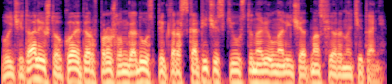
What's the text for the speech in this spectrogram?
Вы читали, что Койпер в прошлом году спектроскопически установил наличие атмосферы на Титане?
